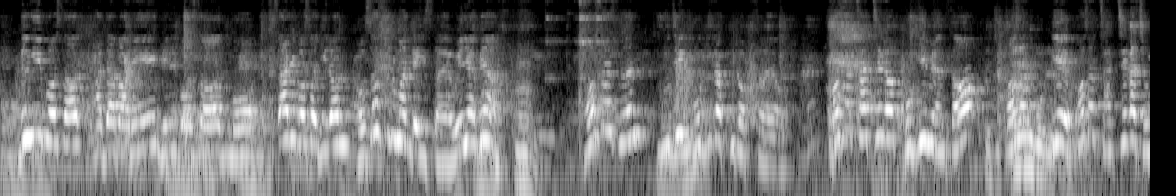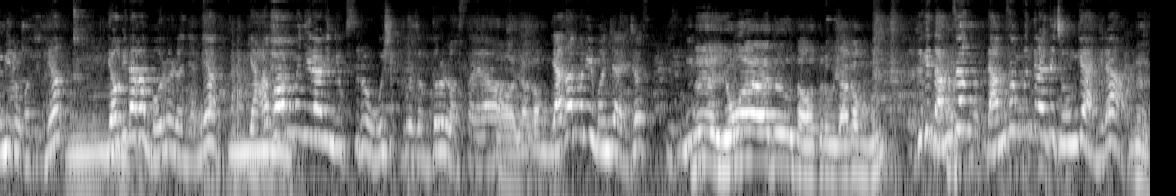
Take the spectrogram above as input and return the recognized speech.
어. 능이버섯, 바다바리, 밀버섯, 뭐 쌀이버섯 이런 버섯으로만 되어 있어요. 왜냐면 응. 버섯은 굳이 고기가 필요 없어요. 버섯 자체가 고기면서 그치, 버섯, 고기. 예, 버섯 자체가 조미료거든요. 음. 여기다가 뭐를 넣냐면 야관문이라는 육수를 50% 정도를 넣었어요. 아, 야관문. 야관문이 뭔지 알죠, 교수님? 네, 영화에도 나오더라고 야간문. 그게 남성 남성분들한테 좋은 게 아니라 네.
